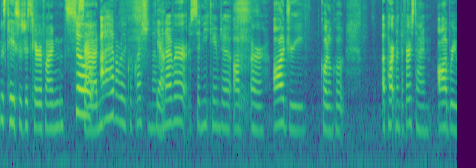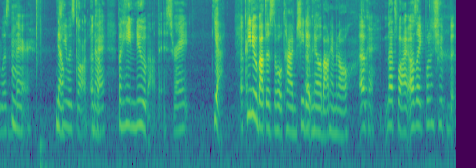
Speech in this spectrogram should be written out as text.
This case is just terrifying. It's So sad. I have a really quick question then. Yeah. Whenever Sydney came to Aub- or Audrey, quote unquote, apartment the first time, Aubrey wasn't mm. there. No. He was gone. No. Okay. But he knew about this, right? yeah, Okay. he knew about this the whole time. She didn't Okay. know about him at all. Okay. That's why. I was like, wouldn't she but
